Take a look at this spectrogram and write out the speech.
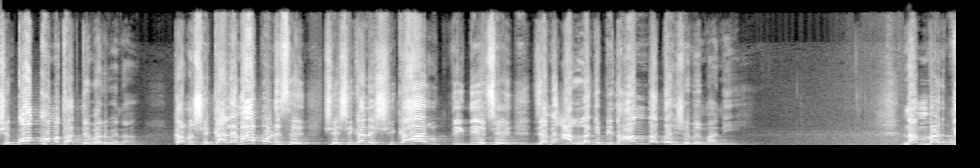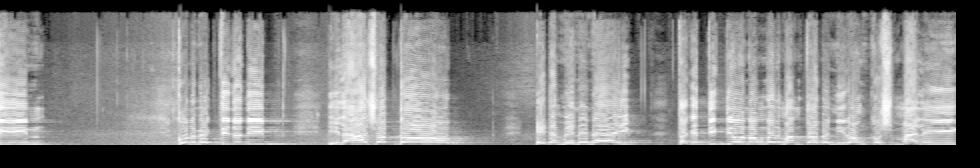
সে কখনো থাকতে পারবে না। কারণ সে কালেমা পড়েছে, সে সেখানে স্বীকারোক্তি দিয়েছে যে আমি আল্লাহকে বিধানদাতা হিসেবে মানি। নাম্বার তিন, কোন ব্যক্তি যদি ইলাহা শব্দ, এটা মেনে নেয় তাকে তৃতীয় নম্বর মানতে হবে নিরঙ্কুশ মালিক।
